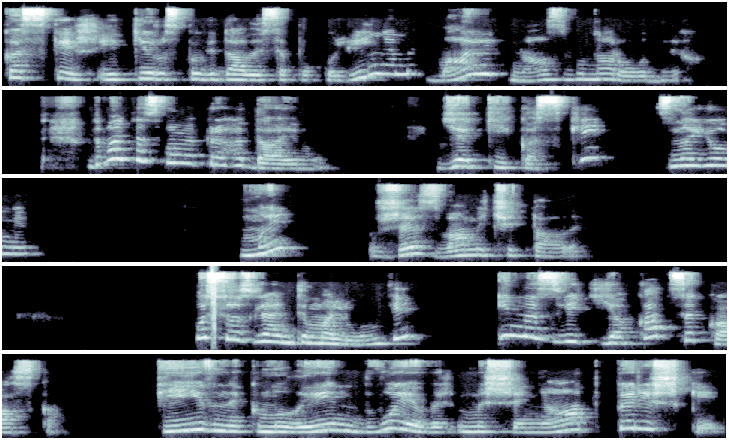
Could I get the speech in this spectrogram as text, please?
Казки ж, які розповідалися поколіннями, мають назву народних. Давайте з вами пригадаємо, які казки знайомі ми вже з вами читали. Ось розгляньте малюнки і назвіть, яка це казка. Півник, млин, двоє мишенят, пиріжки.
